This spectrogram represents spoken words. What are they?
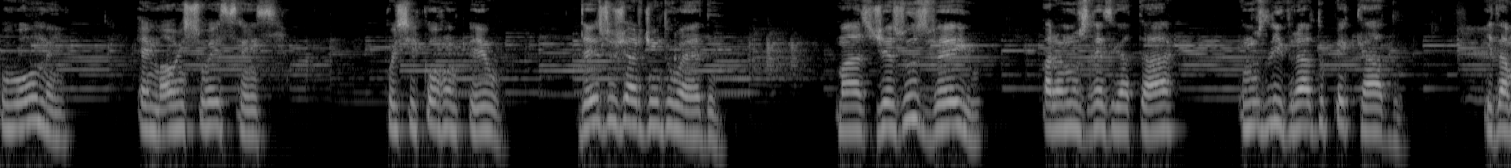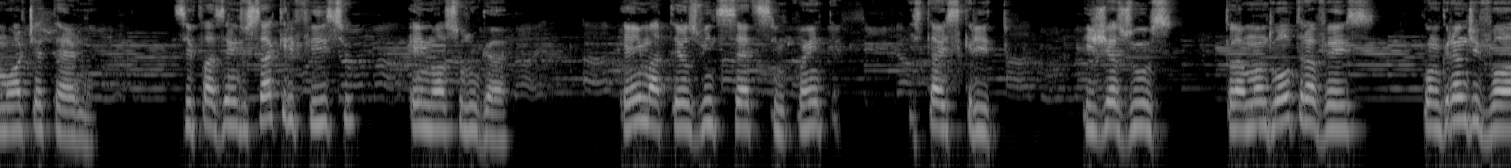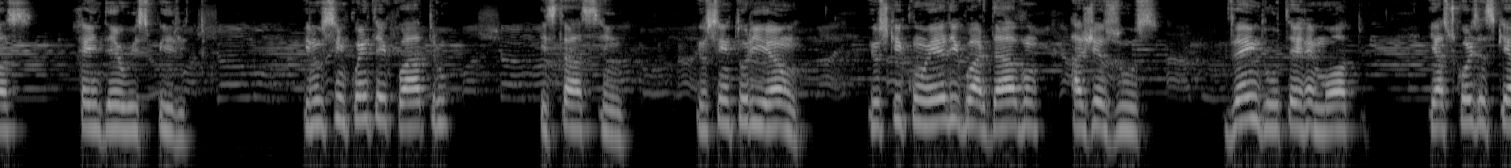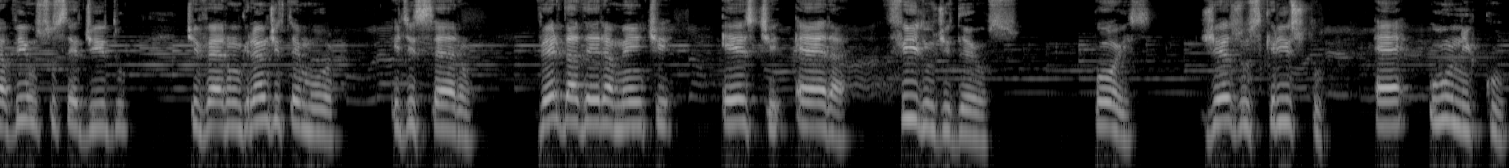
O homem é mau em sua essência, pois se corrompeu desde o jardim do Éden. Mas Jesus veio para nos resgatar e nos livrar do pecado e da morte eterna, se fazendo sacrifício em nosso lugar. Em Mateus 27, 50 está escrito: E Jesus, clamando outra vez, com grande voz, rendeu o Espírito. E no 54 está assim: E o centurião e os que com ele guardavam a Jesus, vendo o terremoto e as coisas que haviam sucedido, tiveram um grande temor e disseram: Verdadeiramente este era Filho de Deus, pois Jesus Cristo é único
